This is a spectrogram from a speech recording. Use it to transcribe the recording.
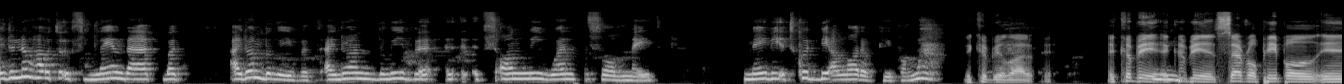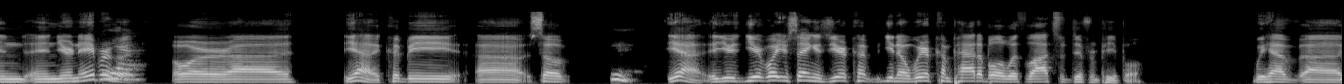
I don't know how to explain that, but I don't believe it. I don't believe it, it's only one soulmate. Maybe it could be a lot of people. It could be a lot of it could be it Mm. could be several people in in your neighborhood Yeah. or uh yeah, it could be uh so Mm. yeah, you you're what you're saying is you're you know, we're compatible with lots of different people. We have uh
